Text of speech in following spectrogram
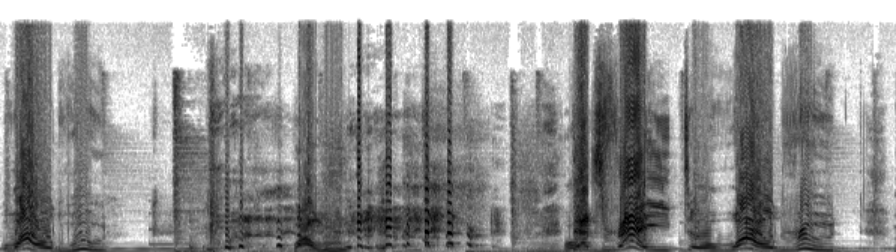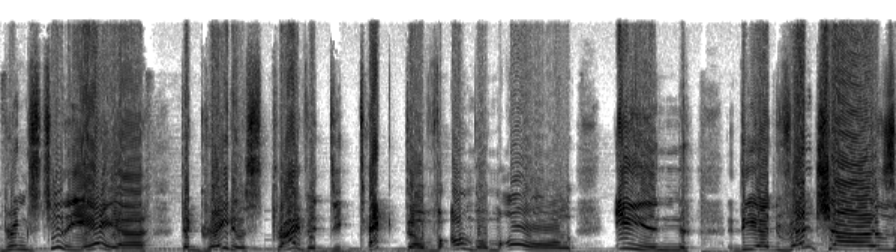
Wild Woot. Wow, root. That's right. Wildroot brings to the air the greatest private detective of them all in the adventures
